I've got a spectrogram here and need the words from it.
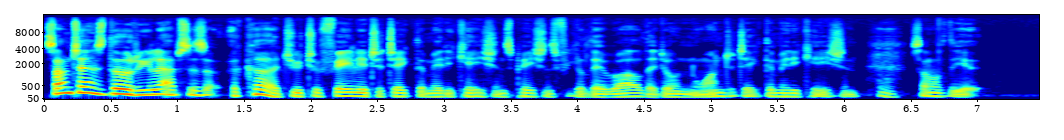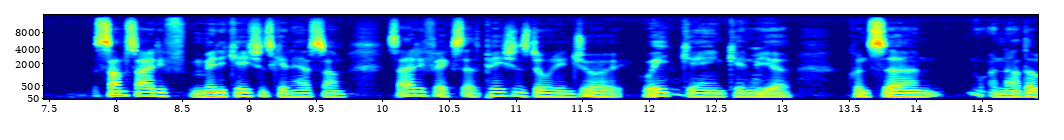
Sometimes, though, relapses occur due to failure to take the medications. Patients feel they're well, they don't want to take the medication. Mm. Some of the some side eff- medications can have some side effects that patients don't enjoy. Weight gain can be Mm. a concern. Another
